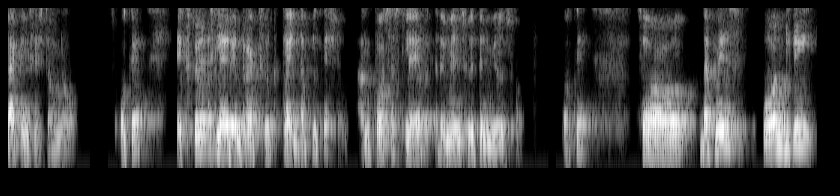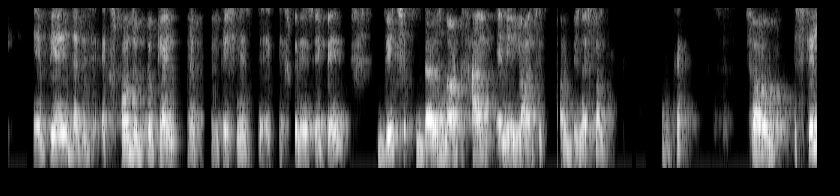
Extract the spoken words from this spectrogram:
backend system now. Okay. Experience layer interacts with client application and process layer remains within MuleSoft. Okay. So that means only API that is exposed to client application is the experience API, which does not have any logic or business logic. Okay. So still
